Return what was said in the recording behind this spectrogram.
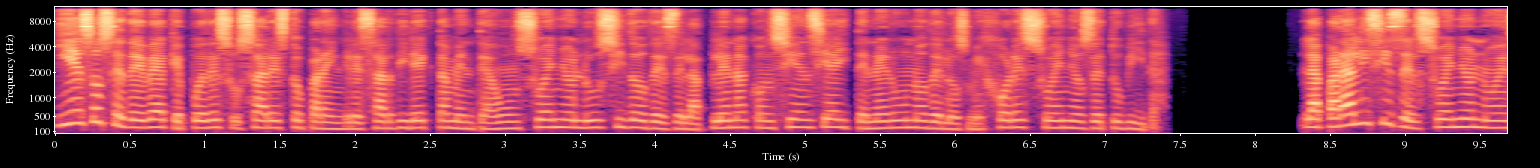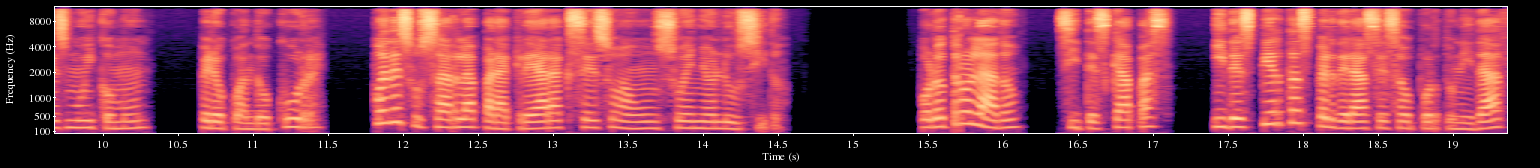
Y eso se debe a que puedes usar esto para ingresar directamente a un sueño lúcido desde la plena conciencia y tener uno de los mejores sueños de tu vida. La parálisis del sueño no es muy común, pero cuando ocurre, puedes usarla para crear acceso a un sueño lúcido. Por otro lado, si te escapas, y despiertas perderás esa oportunidad,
